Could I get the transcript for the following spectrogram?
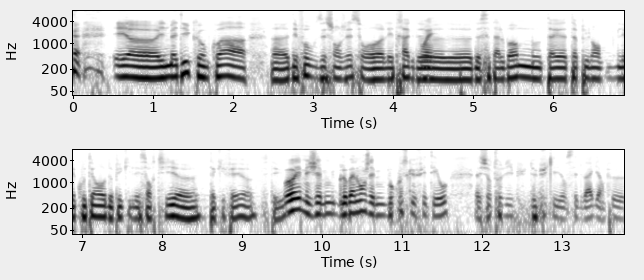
Et euh, il m'a dit comme quoi, euh, des fois, vous échangez sur les tracks de, Ouais. de cet album. Tu as, pu l'en- l'écouter depuis qu'il est sorti. euh, T'as kiffé euh, Oui, mais globalement j'aime beaucoup ce que fait Théo, surtout depuis, depuis qu'il est dans cette vague un peu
